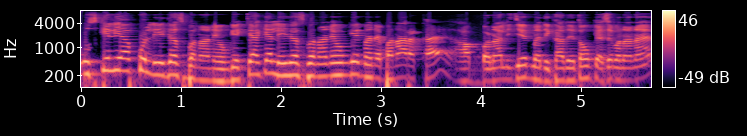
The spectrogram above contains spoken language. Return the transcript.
उसके लिए आपको लेजर्स बनाने होंगे। क्या क्या लेजर्स बनाने होंगे? मैंने बना रखा है। आप बना लीजिए, मैं दिखा देता हूँ कैसे बनाना है।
